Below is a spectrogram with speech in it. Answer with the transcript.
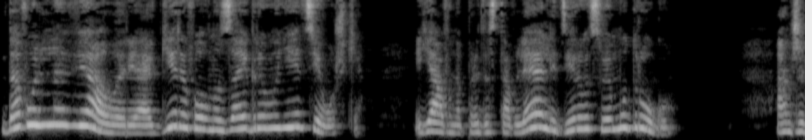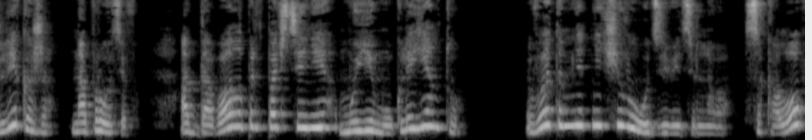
довольно вяло реагировал на заигрывание девушки, явно предоставляя лидировать своему другу. Анжелика же, напротив, отдавала предпочтение моему клиенту. В этом нет ничего удивительного. Соколов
